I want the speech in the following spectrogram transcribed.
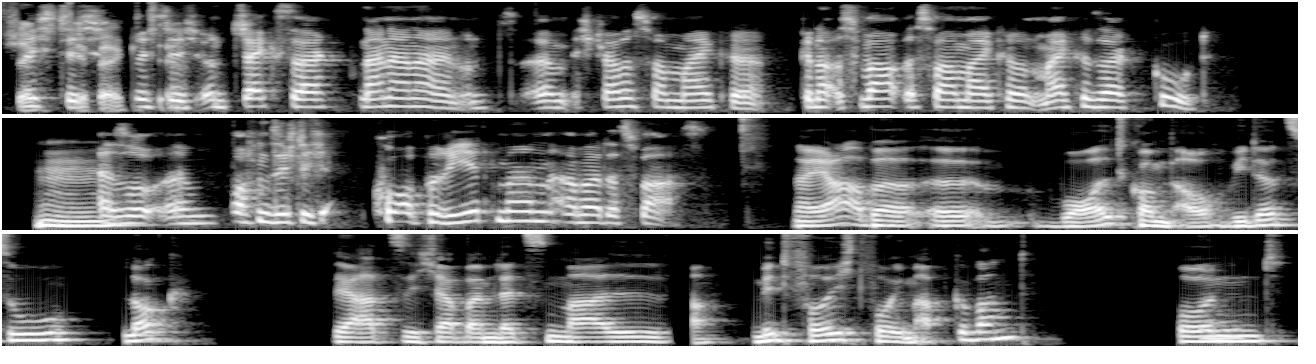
Jack richtig, direkt. richtig. Und Jack sagt, nein, nein, nein. Und ähm, ich glaube, es war Michael. Genau, es war, es war Michael. Und Michael sagt, gut. Mhm. Also ähm, offensichtlich kooperiert man, aber das war's. naja, aber äh, Walt kommt auch wieder zu Locke. Der hat sich ja beim letzten Mal ja, mit Furcht vor ihm abgewandt. Und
